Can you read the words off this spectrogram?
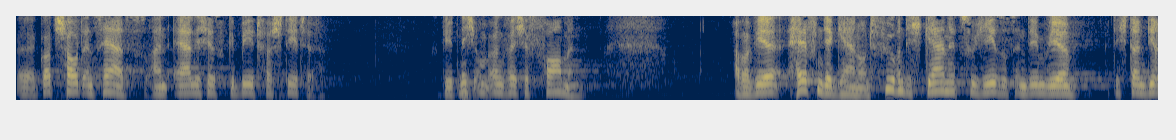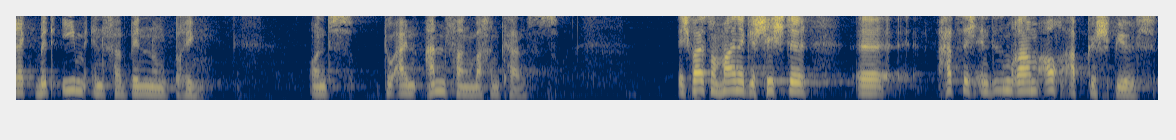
Äh, Gott schaut ins Herz. Ein ehrliches Gebet versteht er. Es geht nicht um irgendwelche Formen. Aber wir helfen dir gerne und führen dich gerne zu Jesus, indem wir dich dann direkt mit ihm in Verbindung bringen und du einen Anfang machen kannst. Ich weiß noch, meine Geschichte äh, hat sich in diesem Rahmen auch abgespielt.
